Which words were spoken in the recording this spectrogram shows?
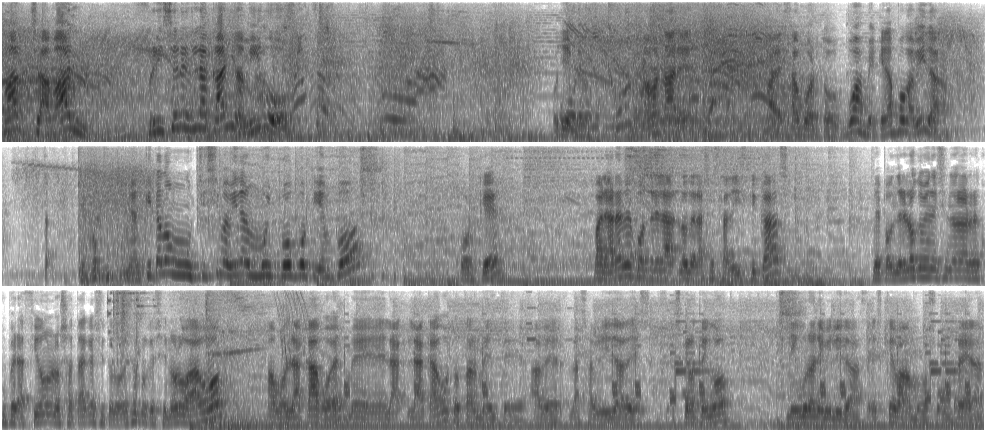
fuck, chaval Freezer es la caña, amigo. Oye, me, me va a matar, ¿eh? Vale, está muerto. Buah, me queda poca vida. Me han quitado muchísima vida en muy poco tiempo. ¿Por qué? Vale, ahora me pondré lo de las estadísticas Me pondré lo que viene siendo la recuperación Los ataques y todo eso Porque si no lo hago Vamos, la cago, ¿eh? La, cago totalmente A ver, las habilidades Es que no tengo ninguna habilidad Es que vamos, un real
